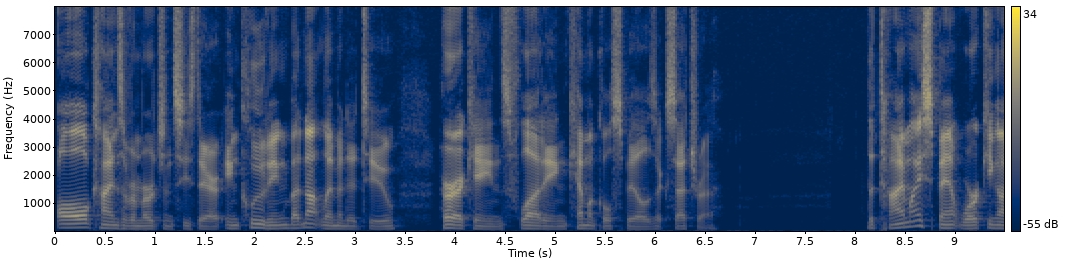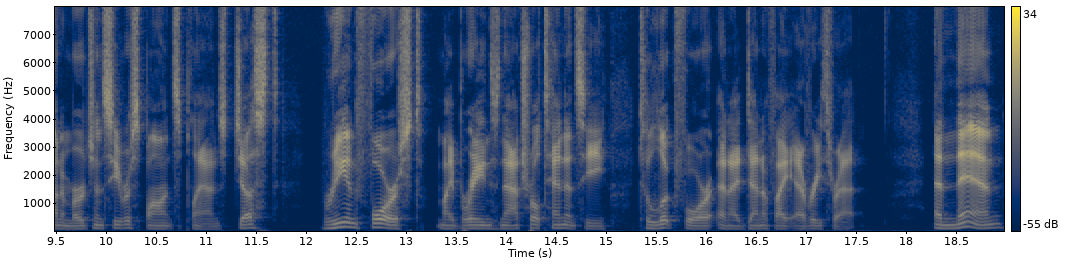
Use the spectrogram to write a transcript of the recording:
all kinds of emergencies there, including but not limited to hurricanes, flooding, chemical spills, etc. The time I spent working on emergency response plans just reinforced my brain's natural tendency to look for and identify every threat, and then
